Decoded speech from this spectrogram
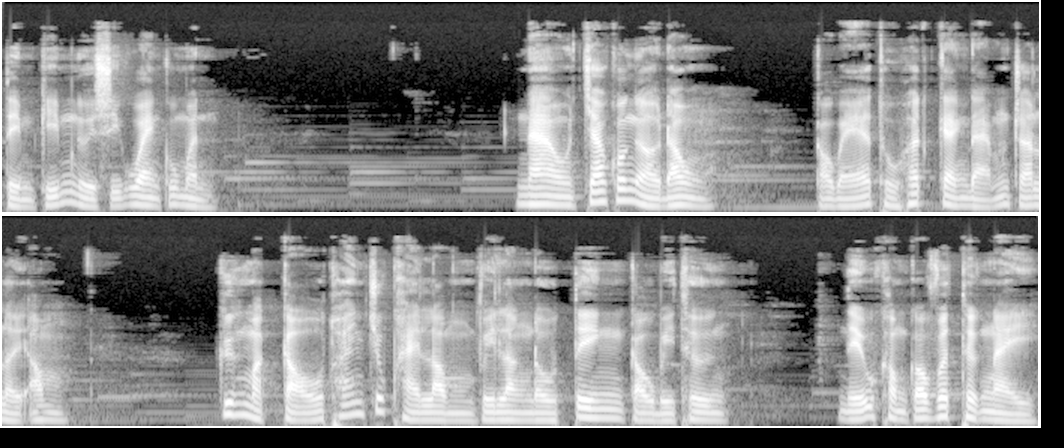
tìm kiếm người sĩ quan của mình. Nào cháu có ngờ đâu. Cậu bé thu hết can đảm trả lời ông. Gương mặt cậu thoáng chút hài lòng vì lần đầu tiên cậu bị thương. Nếu không có vết thương này,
